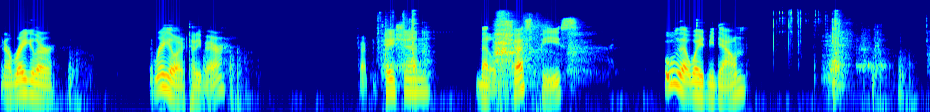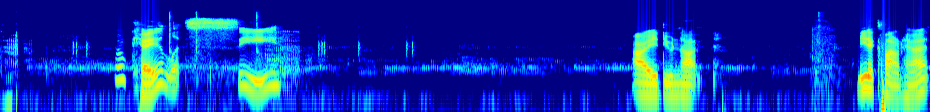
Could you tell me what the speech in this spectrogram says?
And a regular, regular teddy bear. Fragmentation. Metal chest piece. Ooh, that weighed me down. Okay, let's see. I do not need a clown hat.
